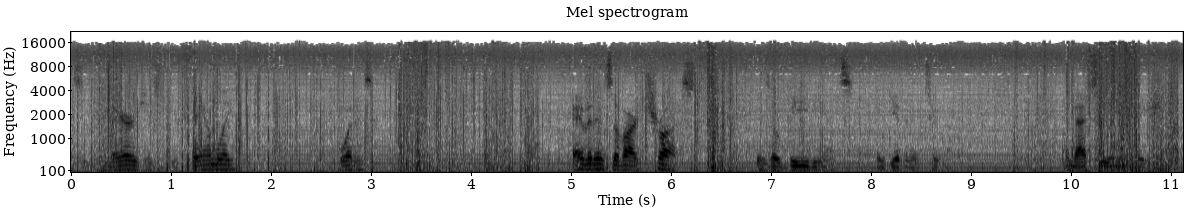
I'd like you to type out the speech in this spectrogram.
Is it your marriage? Is it your family? What is it? Evidence of our trust is obedience and giving it to Him. And that's the invitation.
